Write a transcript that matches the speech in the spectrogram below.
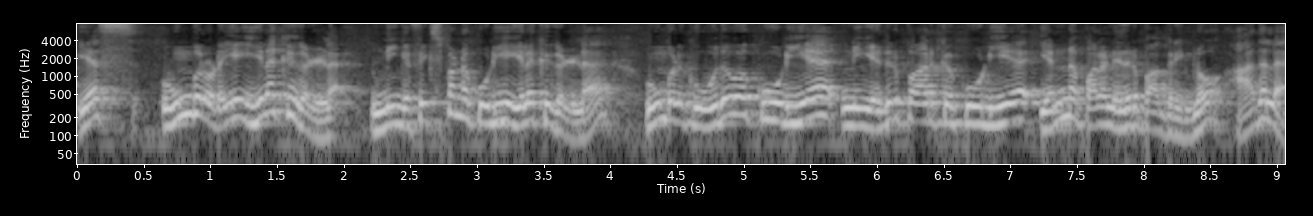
எஸ் உங்களுடைய இலக்குகளில் நீங்கள் ஃபிக்ஸ் பண்ணக்கூடிய இலக்குகளில் உங்களுக்கு உதவக்கூடிய நீங்கள் எதிர்பார்க்கக்கூடிய என்ன பலன் எதிர்பார்க்குறீங்களோ அதில்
